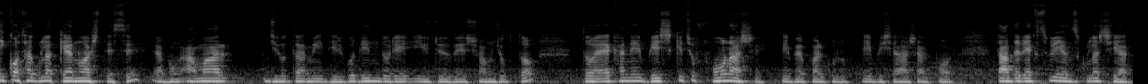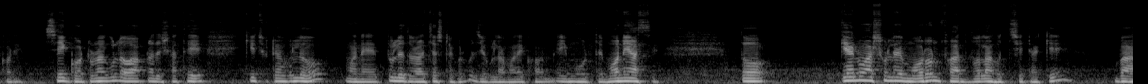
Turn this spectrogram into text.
এই কথাগুলো কেন আসতেছে? এবং আমার, যেহেতু আমি দীর্ঘদিন ধরে ইউটিউবে সংযুক্ত তো এখানে বেশ কিছু ফোন আসে এই ব্যাপারগুলো, এই বিষয়ে আসার পর। তাদের এক্সপিরিয়েন্সগুলো শেয়ার করে। সেই ঘটনাগুলো আপনাদের সাথে কিছুটা হলেও মানে তুলে ধরার চেষ্টা করব, যেগুলো আমার এখন এই মুহূর্তে মনে আছে। তো কেন আসলে মরণ ফাঁদ বলা হচ্ছে এটাকে? বা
